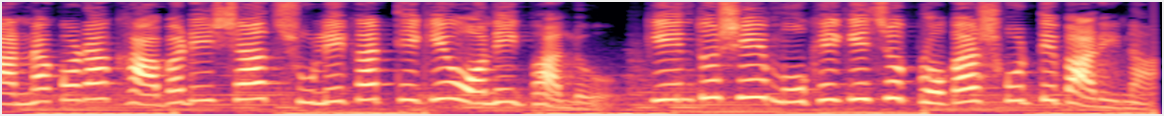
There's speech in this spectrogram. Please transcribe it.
রান্না করা খাবারের স্বাদ সুলেখার থেকেও অনেক ভালো, কিন্তু সে মুখে কিছু প্রকাশ করতে পারে না।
